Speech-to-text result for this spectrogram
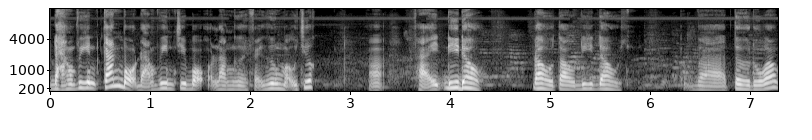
đảng viên cán bộ đảng viên tri bộ là người phải gương mẫu trước phải đi đầu đầu tàu đi đầu và từ đó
